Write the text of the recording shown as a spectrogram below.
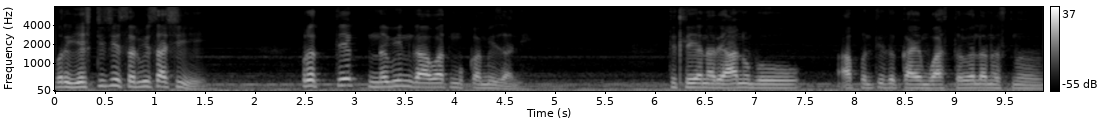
बरं एस टीची सर्व्हिस अशी प्रत्येक नवीन गावात मुक्कामी जाणे. तिथले येणारे अनुभव आपण तिथं कायम वास्तव्याला नसणं.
